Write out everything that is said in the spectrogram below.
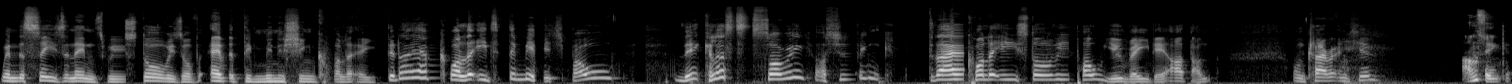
when the season ends with stories of ever diminishing quality? Did I have quality to diminish, Paul? Nicholas, sorry, I should think. Did I have quality stories, Paul? You read it, I don't. On Claret and Hugh? I'm thinking.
